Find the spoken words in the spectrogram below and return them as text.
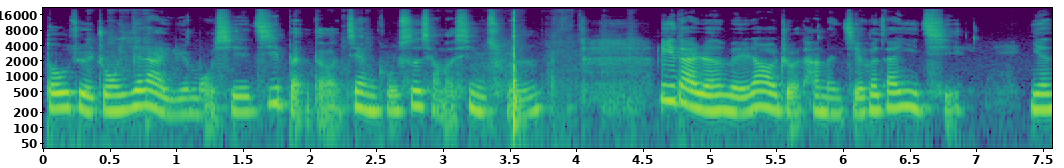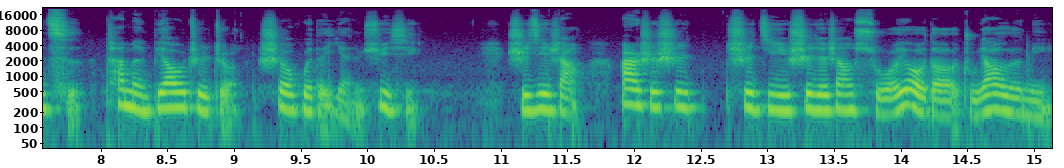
都最终依赖于某些基本的建构思想的幸存。历代人围绕着他们结合在一起，因此他们标志着社会的延续性。”实际上，二十世世纪世界上所有的主要文明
